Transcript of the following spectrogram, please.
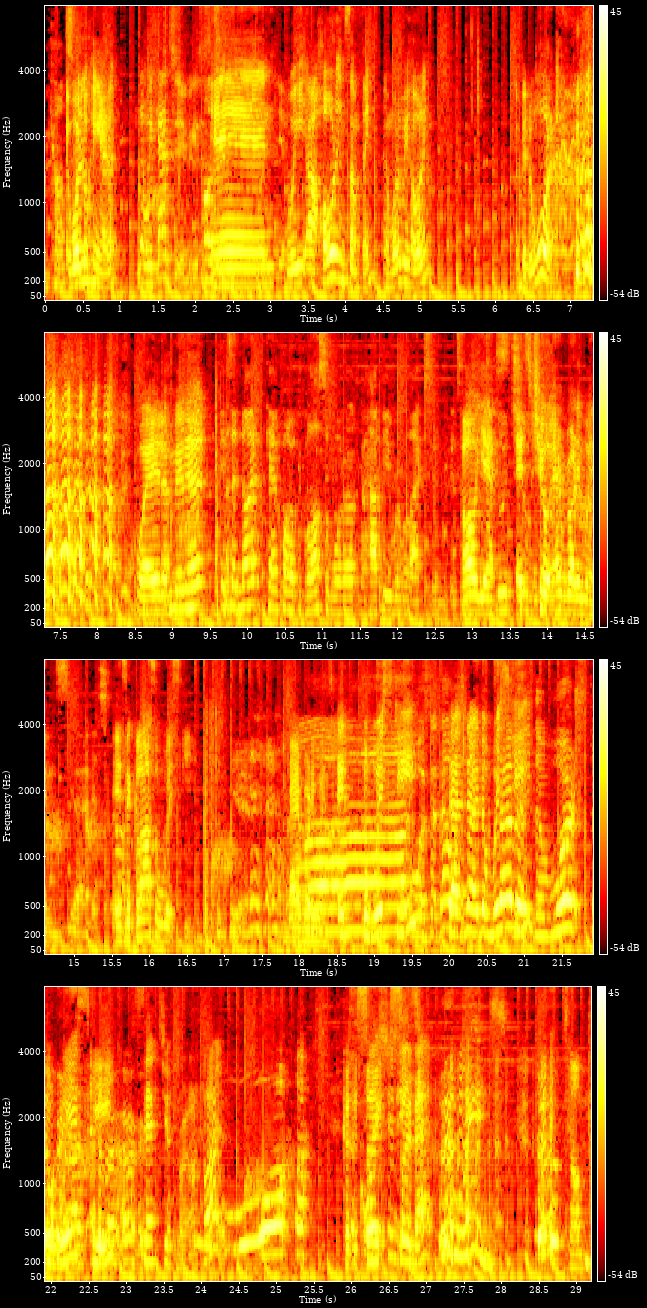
We can't. and we're it. looking at it. No, we can't see it because it's. Oh, and Yeah. we are holding something. And what are we holding? A bit of water. Wait a minute. It's a night at campfire with a glass of water. We're happy. We're relaxing. It's a, Oh it's a yes, good it's chill. Everybody wins. Yeah, it's It's a glass of whiskey. yeah. Everybody wins. It, the whiskey. was that, that That, was, no, the whiskey. is the worst The story I've whiskey ever heard. sets your throat on fire What? because it's so question so is, bad. Who wins? Snom.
